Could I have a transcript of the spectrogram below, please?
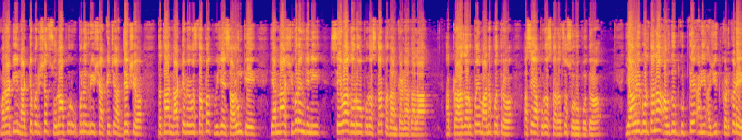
मराठी नाट्य परिषद सोलापूर उपनगरी शाखेचे अध्यक्ष तथा नाट्य व्यवस्थापक विजय साळुंके यांना शिवरंजनी सेवा गौरव पुरस्कार प्रदान करण्यात आला. अकरा हजार रुपये मानपत्र असं या पुरस्काराचं स्वरूप होतं. यावेळी बोलताना अवधूत गुप्ते आणि अजित कडकडे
